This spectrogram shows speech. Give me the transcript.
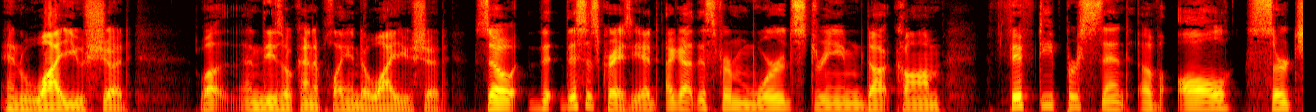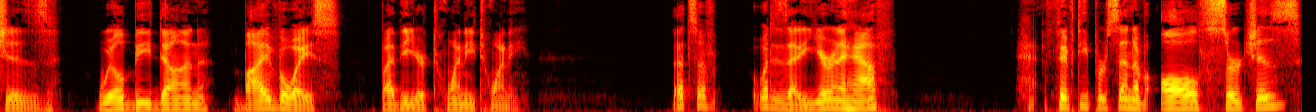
and why you should. Well, and these will kind of play into why you should. So th- this is crazy. I, I got this from wordstream.com. 50% of all searches will be done by voice by the year 2020. That's a what is that? A year and a half? 50% of all searches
